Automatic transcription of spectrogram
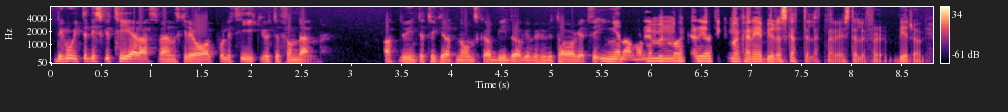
Det går inte att diskutera svensk realpolitik utifrån den. Att du inte tycker att någon ska ha bidrag överhuvudtaget. För ingen annan... Nej, men man kan, jag tycker man kan erbjuda skattelättnader istället för bidrag.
